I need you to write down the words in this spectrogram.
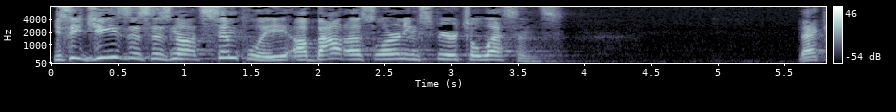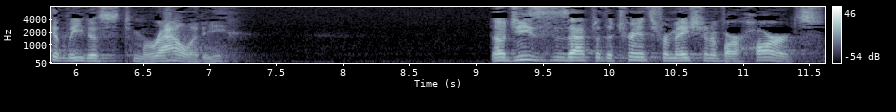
You see, Jesus is not simply about us learning spiritual lessons. That could lead us to morality. No, Jesus is after the transformation of our hearts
